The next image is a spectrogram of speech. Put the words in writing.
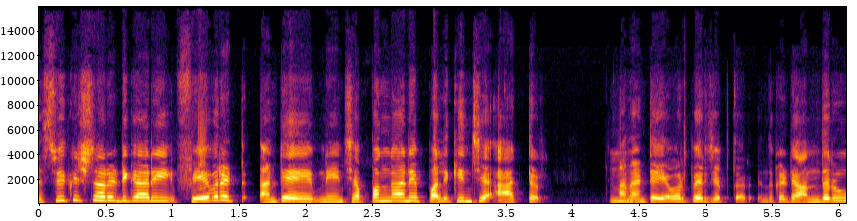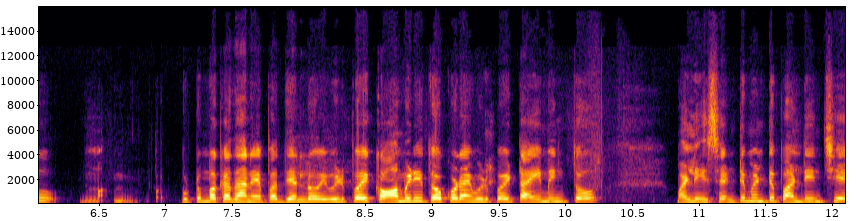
ఎస్వి కృష్ణారెడ్డి గారి ఫేవరెట్ అంటే నేను చెప్పంగానే పలికించే యాక్టర్ అని అంటే ఎవరి పేరు చెప్తారు? ఎందుకంటే అందరూ కుటుంబ కథా నేపథ్యంలో విడిపోయి కామెడీతో కూడా విడిపోయి టైమింగ్తో మళ్ళీ సెంటిమెంట్ పండించే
